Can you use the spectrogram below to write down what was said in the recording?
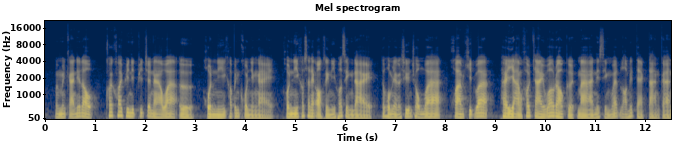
ๆ มันเป็นการที่เราค่อยๆพินิจพิจารณาว่า เออ คนนี้เขาเป็นคนยังไง คนนี้เขาแสดงออกสิ่งนี้เพราะสิ่งใด แล้วผมอยากจะชื่นชมว่า ความคิดว่าพยายามเข้าใจว่าเราเกิดมาในสิ่งแวดล้อมที่แตกต่างกัน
